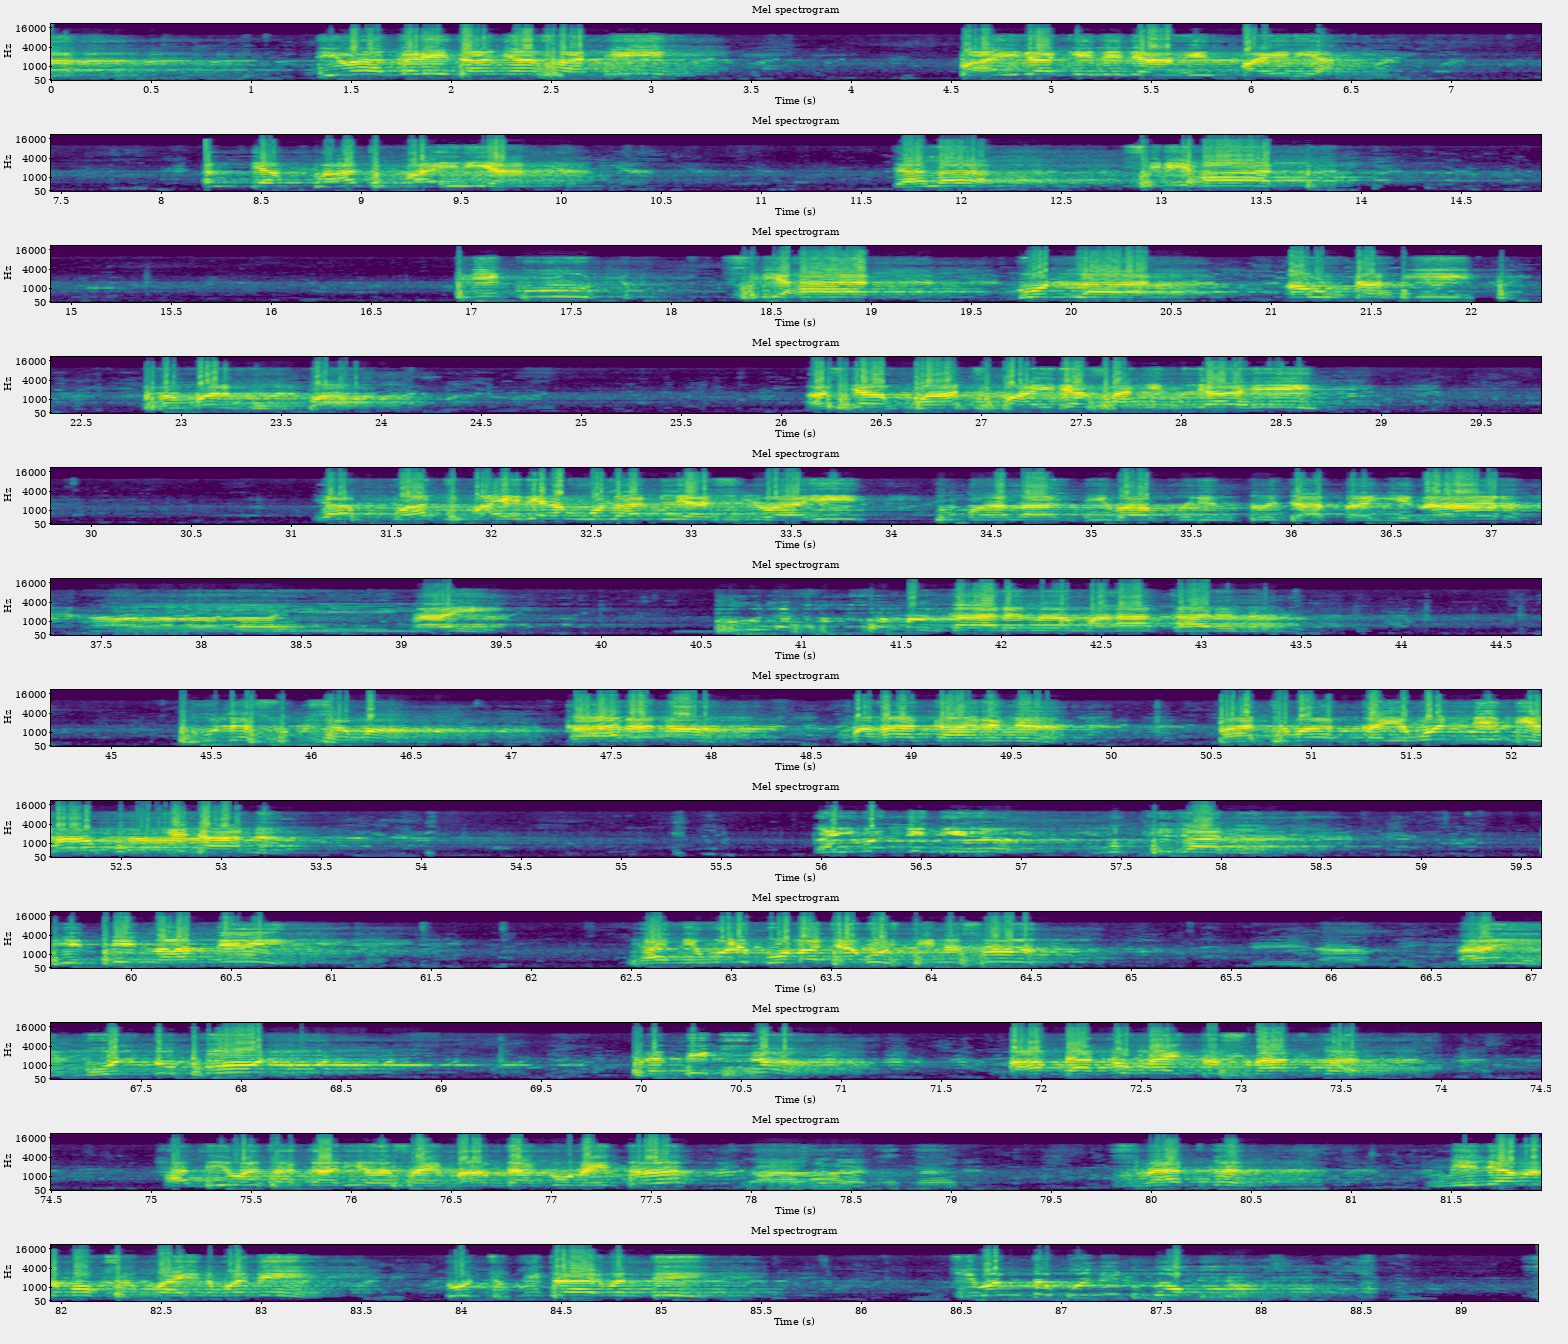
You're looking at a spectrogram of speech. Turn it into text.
देवाकडे जाण्यासाठी पायऱ्या केलेल्या आहेत पायऱ्या. आणि त्या पाच पायऱ्या त्याला श्रीहात त्रिकूट श्रीहात गोल्लार औटपीठ भ्रमर गुंपा अशा पाच पायऱ्या सांगितल्या आहेत. या पाच पायऱ्या ओलांडल्याशिवाय तुम्हाला देवापर्यंत जाता येणार नाही. फूल सूक्ष्म कारण महाकारण. फूल सूक्ष्म. कारण महाकारण. पाचवा कैवल्य देह मुख्य जान. कैवल्य देह मुख्य जान. तेथे नांदे. ह्या निवड बोलाच्या गोष्टी नसत. नाही बोलतो फोन. प्रत्यक्ष. आप दाखव नाही तर श्राद्ध कर. हा देवाचा कार्य असा आहे. बाप दाखव नाही तर? श्राद्ध कर. मेल्यावर मोक्ष पाहिन म्हणे. तो चुकीचा आहे म्हणते. जिवंतपणीच मोक्ष.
